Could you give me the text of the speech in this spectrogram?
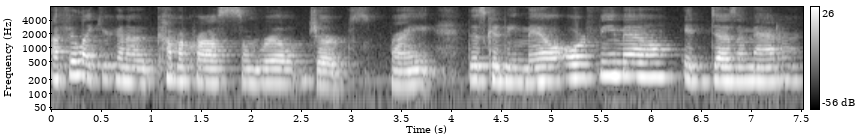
I feel like you're going to come across some real jerks, right? This could be male or female. It doesn't matter.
